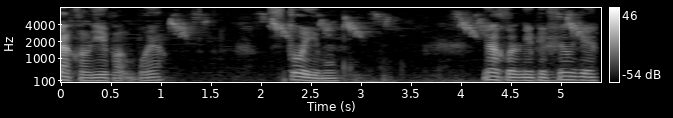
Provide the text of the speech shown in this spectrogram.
一个礼品包呀，十多一毛。一个礼品小件。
